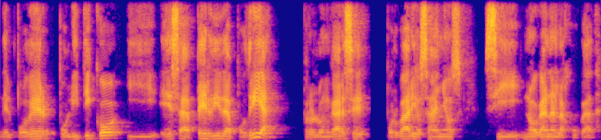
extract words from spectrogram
del poder político y esa pérdida podría prolongarse por varios años si no ganan la jugada.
